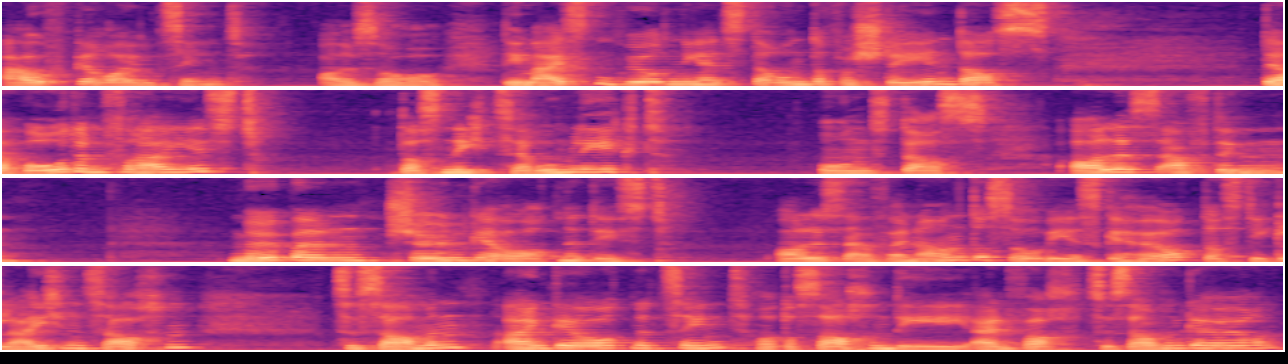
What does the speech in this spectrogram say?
aufgeräumt sind. Also die meisten würden jetzt darunter verstehen, dass der Boden frei ist, dass nichts herumliegt und dass alles auf den Möbeln schön geordnet ist. Alles aufeinander, so wie es gehört, dass die gleichen Sachen zusammen eingeordnet sind oder Sachen, die einfach zusammengehören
